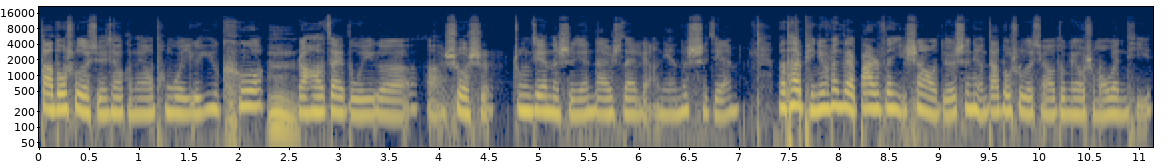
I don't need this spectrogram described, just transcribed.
大多数的学校可能要通过一个预科，嗯然后再读一个啊、硕士，中间的时间大约是在两年的时间。那他平均分在八十分以上，我觉得申请大多数的学校都没有什么问题。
